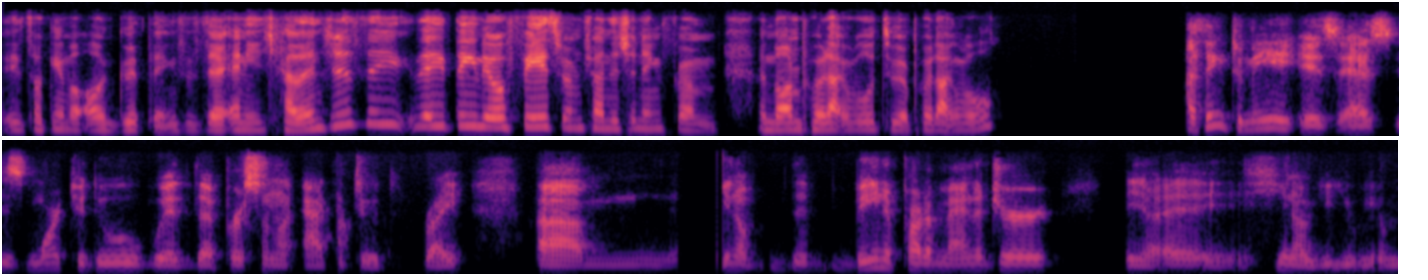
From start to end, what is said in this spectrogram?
is talking about all good things, is there any challenges that you, that you think they'll face from transitioning from a non-product role to a product role? I think to me is as is more to do with the personal attitude, right? Um, you know, the, being a product manager, you know, uh, you know, you, you,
